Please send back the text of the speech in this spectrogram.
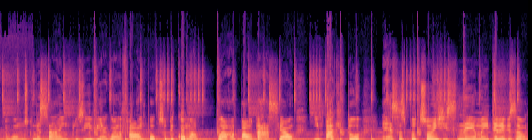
Então vamos começar, inclusive, agora a falar um pouco sobre como a, a pauta racial impactou essas produções de cinema e televisão.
